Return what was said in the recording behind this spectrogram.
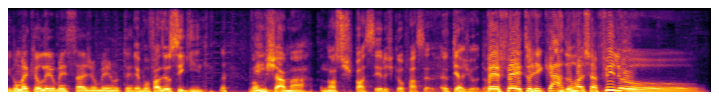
e como é que eu leio mensagem ao mesmo tempo? Eu vou fazer o seguinte: vamos chamar nossos parceiros que eu faço, eu te ajudo. Perfeito, Ricardo Rocha Filho!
